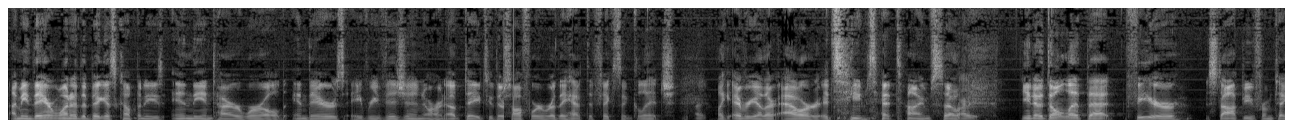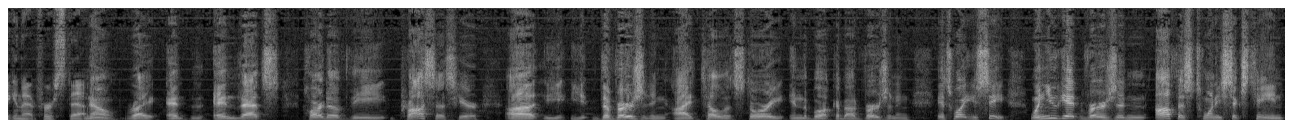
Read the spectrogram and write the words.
I mean, they are one of the biggest companies in the entire world, and there's a revision or an update to their software where they have to fix a glitch right. like every other hour, it seems at times. So, right. You know, don't let that fear stop you from taking that first step. No, right. And and that's part of the process here. Uh, the versioning, I tell a story in the book about versioning. It's what you see. When you get version Office 2016,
